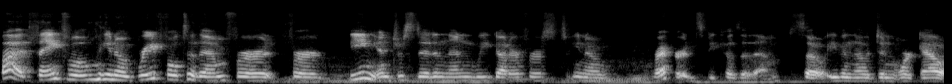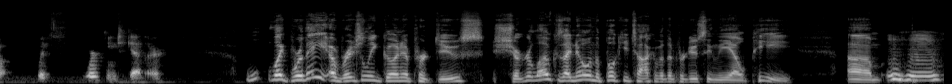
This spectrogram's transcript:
but thankful you know grateful to them for for being interested. And then we got our first you know records because of them. So even though it didn't work out with working together. Like were they originally going to produce Sugar Luv? Because i know in the book you talk about them producing the lp um, mm-hmm.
